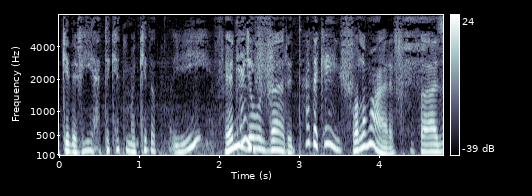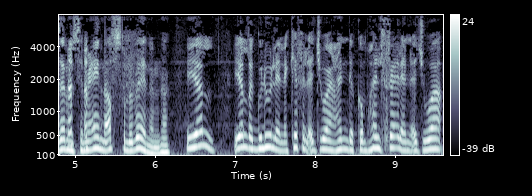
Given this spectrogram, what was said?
كذا في حتى كتمة كذا إيه فين الجو البارد؟ هذا كيف؟ والله ما أعرف فأعزائي المستمعين أفصلوا بيننا يلا يلا قولوا لنا كيف الأجواء عندكم؟ هل فعلا أجواء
